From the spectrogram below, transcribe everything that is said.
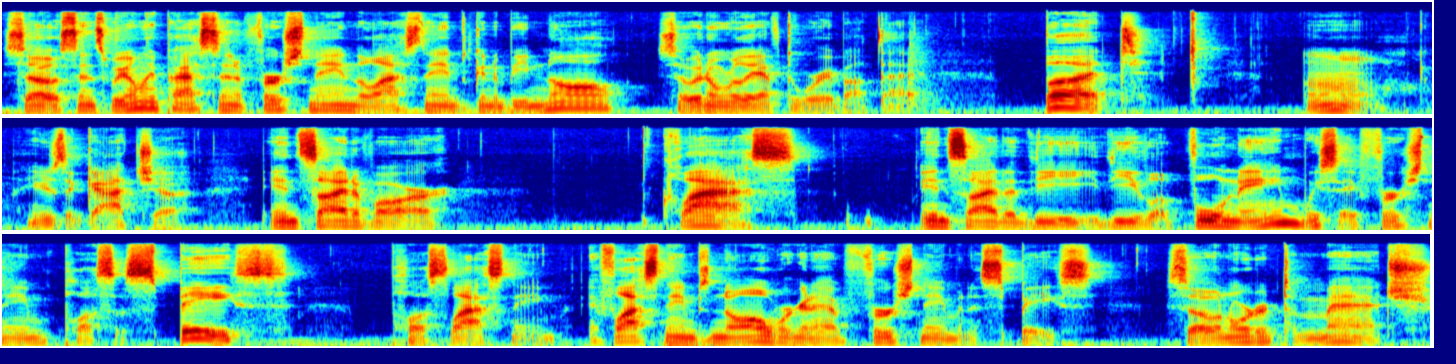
So since we only passed in a first name, the last name is to be null, so we don't really have to worry about that. But, mm, here's a gotcha. Inside of our class, inside of the, the full name, we say first name plus a space plus last name. If last name's null, we're to have first name and a space. So in order to match,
